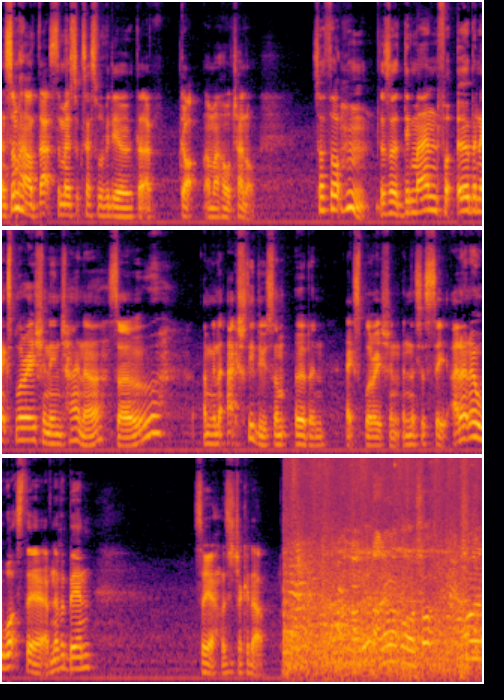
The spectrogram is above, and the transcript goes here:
and somehow that's the most successful video that I've got on my whole channel. So I thought, hmm, there's a demand for urban exploration in China, so I'm gonna actually do some urban exploration and let's just see. I don't know what's there, I've never been, so yeah, let's just check it out.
